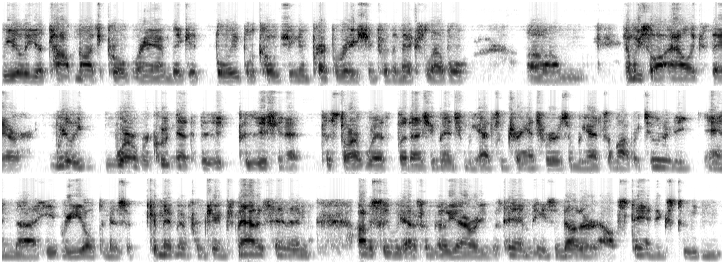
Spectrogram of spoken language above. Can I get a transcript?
really a top notch program. They get believable coaching and preparation for the next level. Um, and we saw Alex there, really weren't recruiting at the position at, to start with, but as you mentioned, we had some transfers and we had some opportunity, and uh, he reopened his commitment from James Madison, and obviously we had a familiarity with him. He's another outstanding student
